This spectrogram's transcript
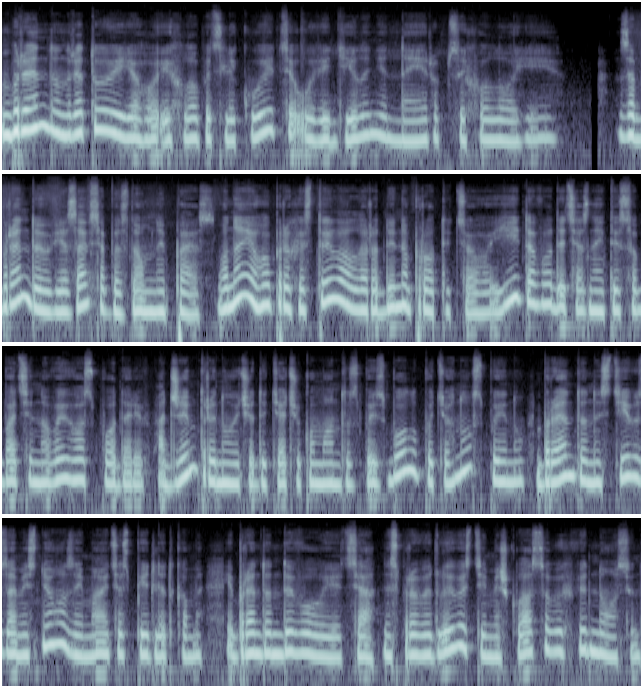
Брендон рятує його, і хлопець лікується у відділенні нейропсихології. За Брендою в'язався бездомний пес. Вона його прихистила, але родина проти цього. Їй доводиться знайти собаці нових господарів, а Джим, тренуючи дитячу команду з бейсболу, потягнув спину. Брендон і Стів замість нього займаються з підлітками, і Брендон дивується несправедливості міжкласових відносин.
